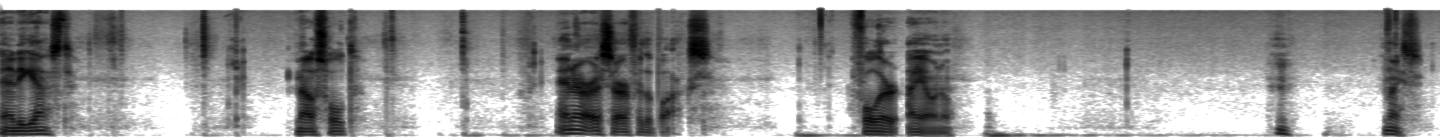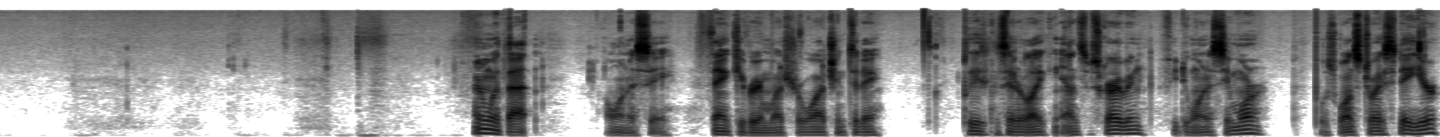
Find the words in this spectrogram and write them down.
Sandygast, Maushold, and our SR for the box. Fuller Iono. Hmm. Nice. And with that, I want to say thank you very much for watching today. Please consider liking and subscribing if you do want to see more. Post once, twice a day here.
